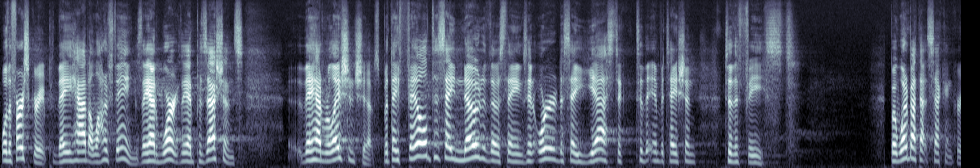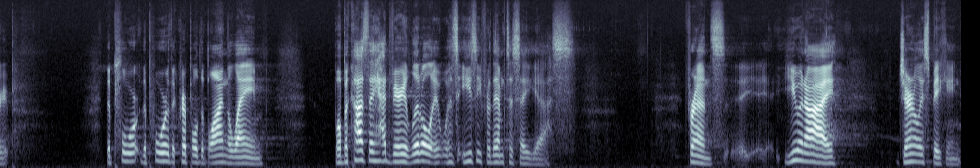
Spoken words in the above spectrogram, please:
Well, the first group, they had a lot of things. They had work, they had possessions, they had relationships, but they failed to say no to those things in order to say yes to, to the invitation to the feast. But what about that second group? The poor, the poor, the crippled, the blind, the lame. Well, because they had very little, it was easy for them to say yes. Friends, you and I, generally speaking,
